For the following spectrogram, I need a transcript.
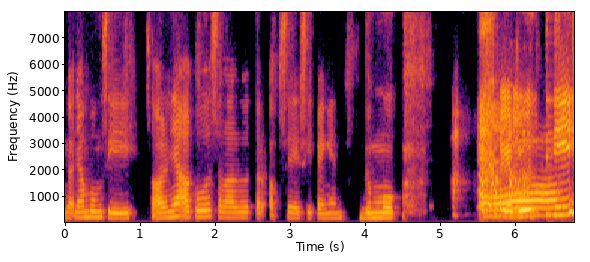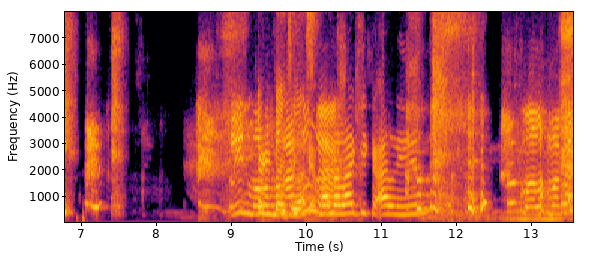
nggak nyambung sih. Soalnya aku selalu terobsesi pengen gemuk. Oh. pengen putih. Lin mau nggak jelas mana lagi ke Alin? Malah makan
